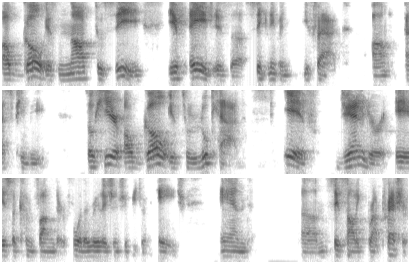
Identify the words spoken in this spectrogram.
our goal is not to see if age is a significant effect on SPB. So here our goal is to look at if gender is a confounder for the relationship between age and um, systolic blood pressure.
